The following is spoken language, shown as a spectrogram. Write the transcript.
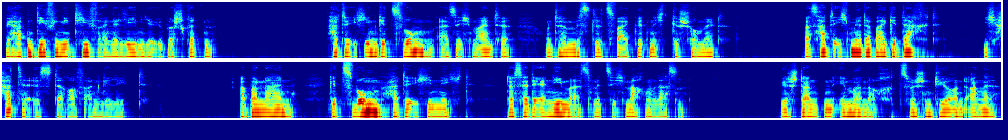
Wir hatten definitiv eine Linie überschritten. Hatte ich ihn gezwungen, als ich meinte, unter Mistelzweig wird nicht geschummelt? Was hatte ich mir dabei gedacht? Ich hatte es darauf angelegt. Aber nein, gezwungen hatte ich ihn nicht. Das hätte er niemals mit sich machen lassen. Wir standen immer noch zwischen Tür und Angel.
